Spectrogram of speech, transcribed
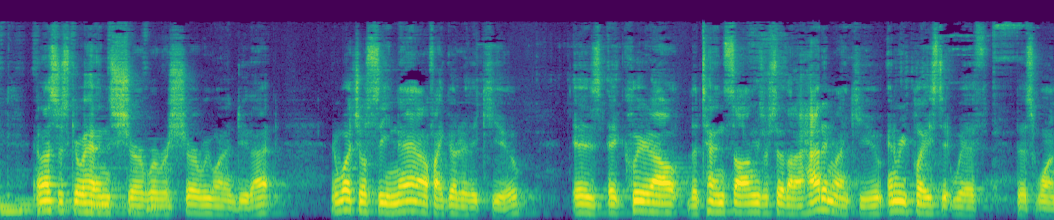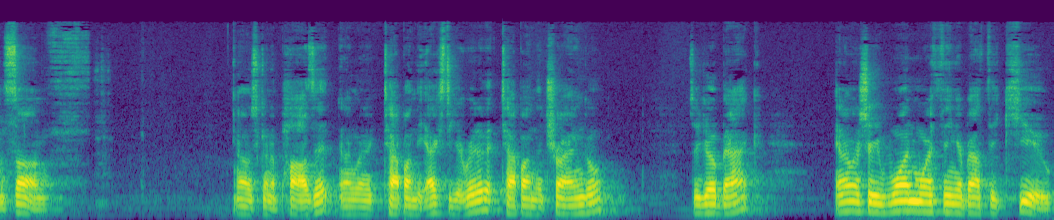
And let's just go ahead and sure where we're sure we want to do that. And what you'll see now if I go to the queue is it cleared out the 10 songs or so that I had in my queue and replaced it with this one song. I'm just going to pause it and I'm going to tap on the X to get rid of it, tap on the triangle to go back. And I want to show you one more thing about the queue.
